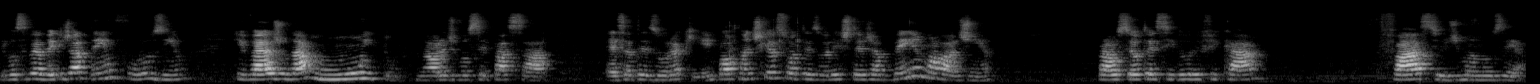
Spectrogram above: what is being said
e você vai ver que já tem um furozinho que vai ajudar muito na hora de você passar essa tesoura aqui. É importante que a sua tesoura esteja bem amoladinha para o seu tecido ficar fácil de manusear.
